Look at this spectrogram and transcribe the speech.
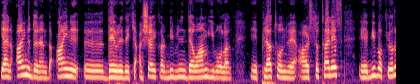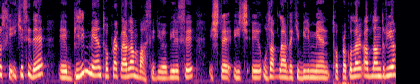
yani aynı dönemde aynı e, devredeki aşağı yukarı birbirinin devamı gibi olan e, Platon ve Aristoteles e, bir bakıyoruz ki ikisi de e, bilinmeyen topraklardan bahsediyor. Birisi işte hiç e, uzaklardaki bilinmeyen toprak olarak adlandırıyor.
